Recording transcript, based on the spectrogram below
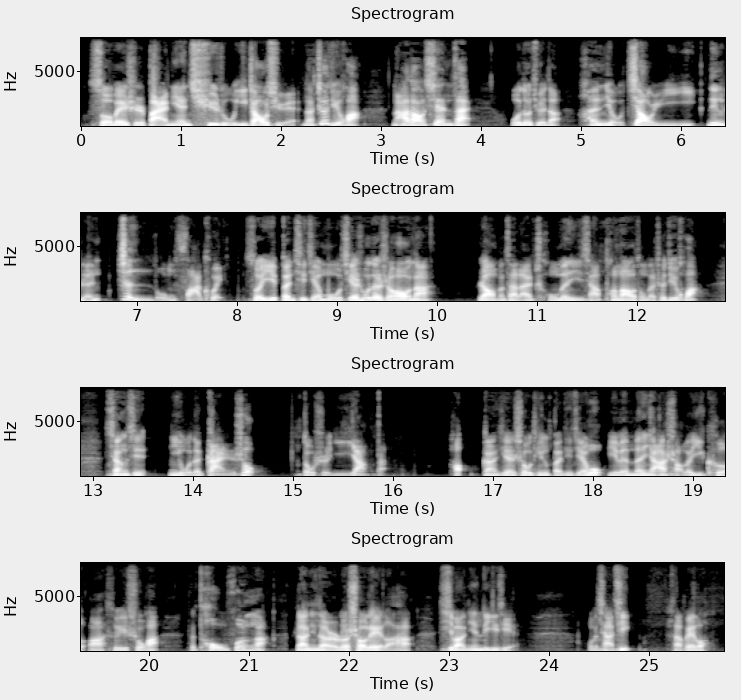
所谓是百年屈辱一朝雪。那这句话拿到现在，我都觉得很有教育意义，令人振聋发聩。所以本期节目结束的时候呢，让我们再来重温一下彭老总的这句话，相信你我的感受都是一样的。好，感谢收听本期节目。因为门牙少了一颗啊，所以说话它透风啊，让您的耳朵受累了哈。希望您理解。我们下期再会喽。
